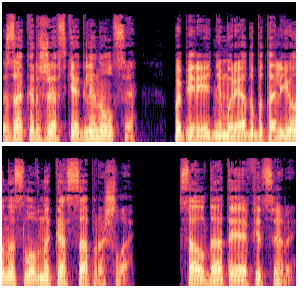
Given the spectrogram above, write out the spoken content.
Закоржевский оглянулся. По переднему ряду батальона словно коса прошла. Солдаты и офицеры,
